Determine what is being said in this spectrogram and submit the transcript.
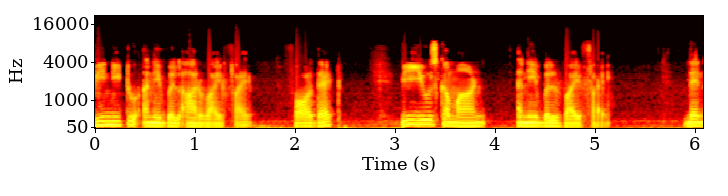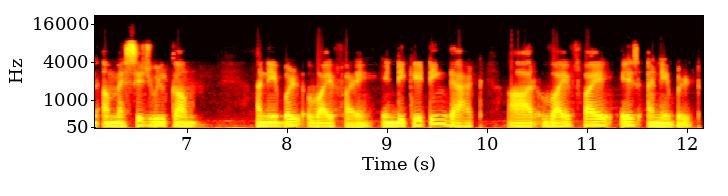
we need to enable our Wi-Fi. For that, we use command enable Wi-Fi. Then a message will come enabled Wi-Fi indicating that our Wi-Fi is enabled.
